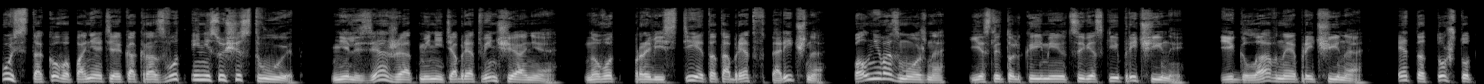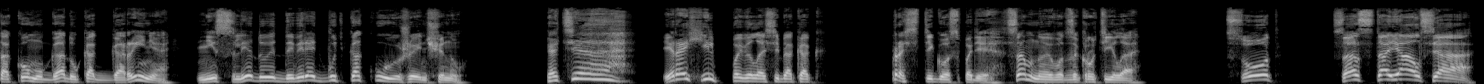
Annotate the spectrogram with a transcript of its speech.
Пусть такого понятия, как развод, и не существует. Нельзя же отменить обряд венчания, но вот провести этот обряд вторично вполне возможно, если только имеются веские причины. И главная причина — это то, что такому гаду, как Горыня, не следует доверять будь какую женщину. Хотя и Рахиль повела себя как... Прости господи, со мной вот закрутила. «Суд состоялся!»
